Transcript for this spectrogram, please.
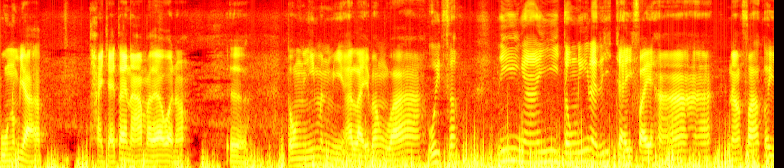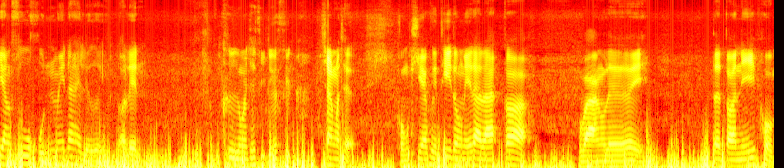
ปรุงน้ำยาหายใจใต้น้ำมาแล้วอะเนาะ เออ ตรงนี้มันมีอะไรบ้างวะ อุ้ยซะนี่ไง ตรงนี้แหละที่ใจไฟหา นางฟ้าก็ยังสู้คุณไม่ได้เลยเราเล่น คือมันจะสิทธิ์ลิขสิทธิ์ช่างมาเถอะ ผมเคลียร์พื้นที่ตรงนี้ได้แล้วก็วางเลย แต่ตอนนี้ผม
